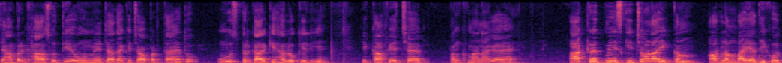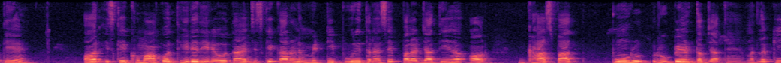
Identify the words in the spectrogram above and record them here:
जहाँ पर घास होती है, उनमें ज़्यादा खिंचाव पड़ता है तो उस प्रकार के हलों के लिए ये काफ़ी अच्छा पंख माना गया है। आकृत में इसकी चौड़ाई कम और लंबाई अधिक होती है और इसके घुमाव को धीरे धीरे होता है, जिसके कारण मिट्टी पूरी तरह से पलट जाती है और घास पात पूर्ण रूपेण दब जाते हैं। मतलब कि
